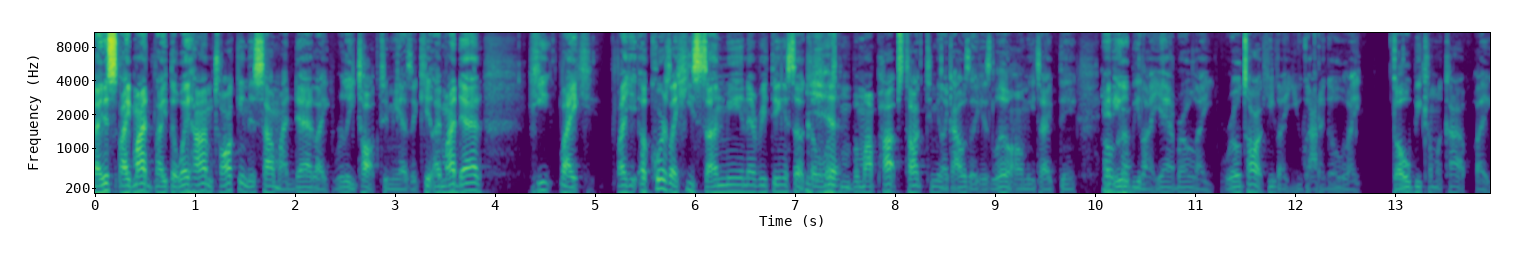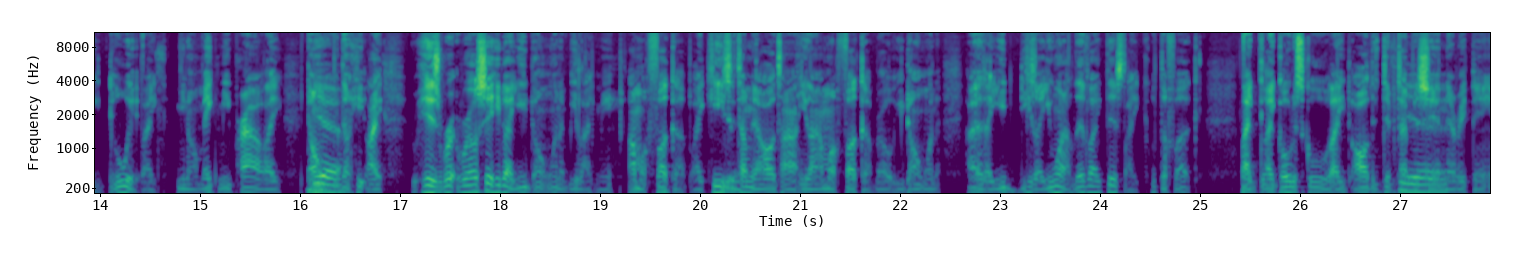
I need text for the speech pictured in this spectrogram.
like this like my like the way how I'm talking, this is how my dad like really talked to me as a kid. Like my dad, he like like of course like he son me and everything and stuff. Yeah. months, but my pops talked to me like I was like his little homie type thing, and he Okay. would be like, yeah, bro, like real talk. He like you gotta go like go become a cop. Like do it. Like you know, make me proud. Like don't, Yeah. don't he like his r- real shit. He be like, you don't want to be like me. I'm a fuck up. Like he used Yeah. to tell me that all the time. He like, I'm a fuck up, bro. You don't want to. I was like, you. He's like, you want to live like this? Like what the fuck? Like like go to school, like all the different type of shit and everything.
